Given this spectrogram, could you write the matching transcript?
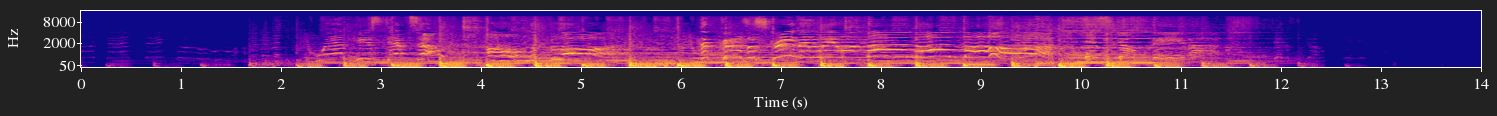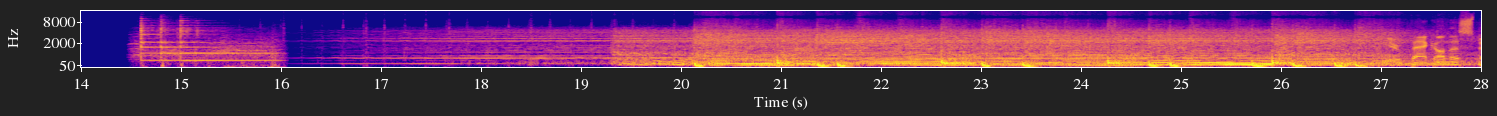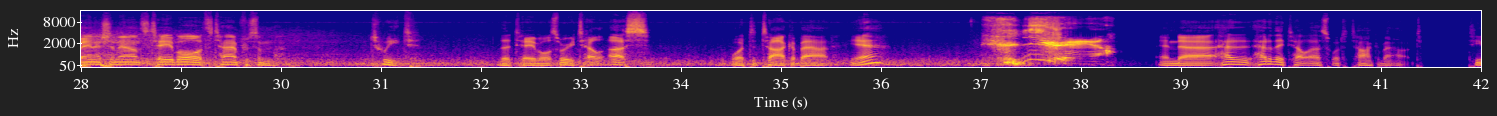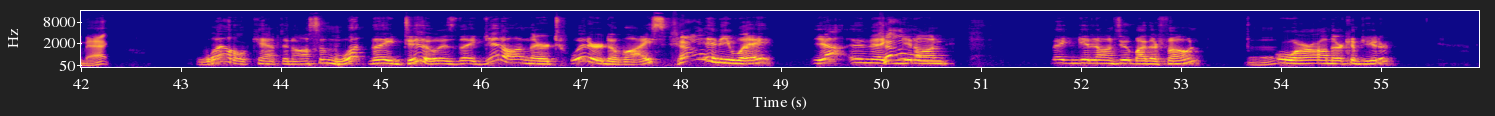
back on the Spanish announce table. It's time for some tweet the tables where you tell us what to talk about. Yeah? Yeah! And uh, how, do, how do they tell us what to talk about? T Mac? Well, Captain Awesome, what they do is they get on their Twitter device Tell anyway. Yeah, and they Tell can get on they can get it onto it by their phone Mhm. or on their computer.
